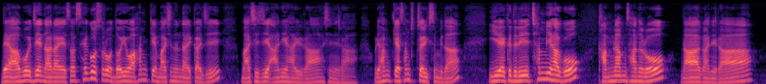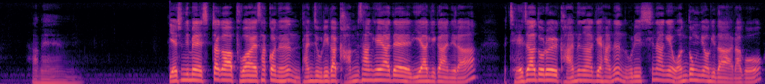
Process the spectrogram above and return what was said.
내 아버지의 나라에서 새 것으로 너희와 함께 마시는 날까지 마시지 아니하리라 하시니라. 우리 함께 30절 읽습니다. 이에 그들이 찬미하고 감람산으로 나아가니라. 아멘. 예수님의 십자가 부활 사건은 단지 우리가 감상해야 될 이야기가 아니라 제자도를 가능하게 하는 우리 신앙의 원동력이다라고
